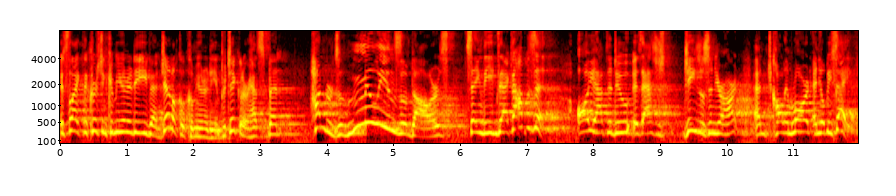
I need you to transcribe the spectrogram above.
it's like the Christian community, evangelical community in particular, has spent hundreds of millions of dollars saying the exact opposite. All you have to do is ask Jesus into your heart and call him Lord, and you'll be saved.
